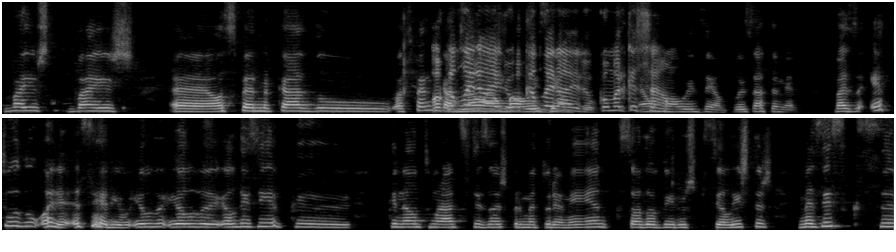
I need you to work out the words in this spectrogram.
vais, vais uh, ao supermercado, ao supermercado, ao cabeleireiro, é um ao cabeleireiro, exemplo. com marcação. É um mau exemplo, exatamente. Mas é tudo, olha, a sério, ele, ele, ele dizia que, que não tomará decisões prematuramente, que só de ouvir os especialistas, mas isso que se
